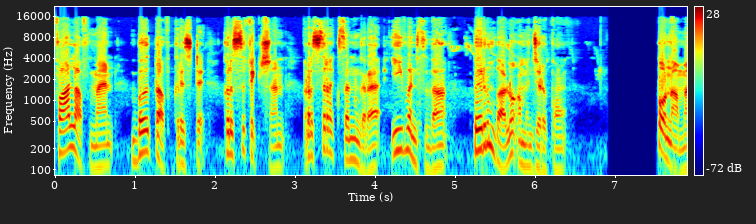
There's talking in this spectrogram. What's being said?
fall of man birth of Christ crucifixion ரெசரக்ஷனுங்கிற ஈவெண்ட்ஸ் தான் பெரும்பாலும் அமைஞ்சிருக்கும். இப்போ நாம்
